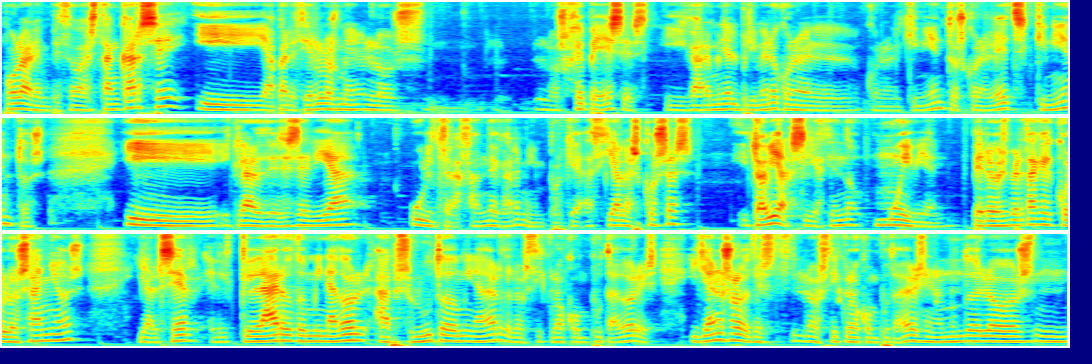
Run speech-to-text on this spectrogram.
Polar empezó a estancarse y aparecieron los, los los GPS y Garmin el primero con el, con el 500, con el Edge 500. Y, claro, desde ese día ultra fan de Garmin porque hacía las cosas y todavía sigue haciendo muy bien. Pero es verdad que con los años y al ser el claro dominador, absoluto dominador de los ciclocomputadores, y ya no solo de los ciclocomputadores, en el mundo de los mm,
